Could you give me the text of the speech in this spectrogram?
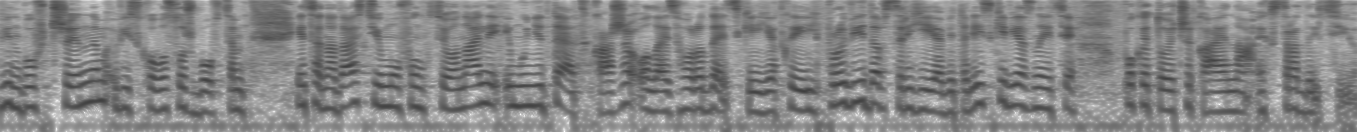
він був чинним військовослужбовцем, і це надасть йому функціональний імунітет, каже Олесь Городецький, який провідав Сергія в італійській в'язниці, поки той чекає на екстрадицію.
